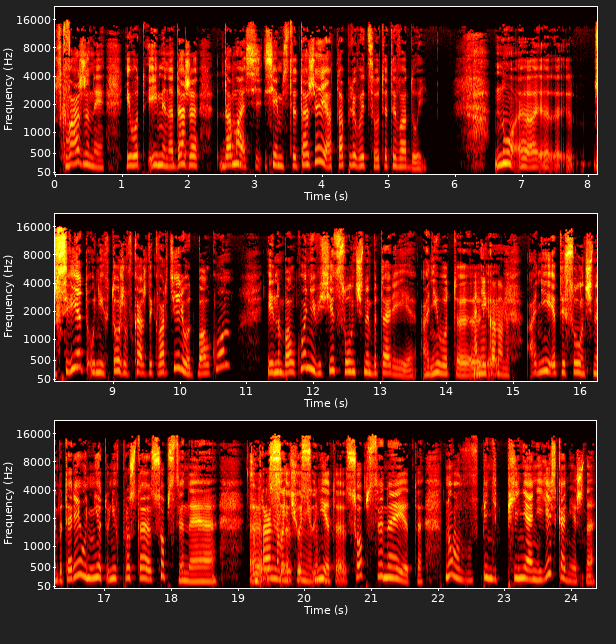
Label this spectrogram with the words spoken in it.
скважины, и вот именно даже дома 70 этажей отапливаются вот этой водой. Но э, свет у них тоже в каждой квартире, вот балкон, и на балконе висит солнечная батарея. Они вот... Э, они экономят. Они этой солнечной батареи... Нет, у них просто собственная... Э, Центрального с, ничего нет. Нет, собственное это. Ну, в Пхеняне есть, конечно,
